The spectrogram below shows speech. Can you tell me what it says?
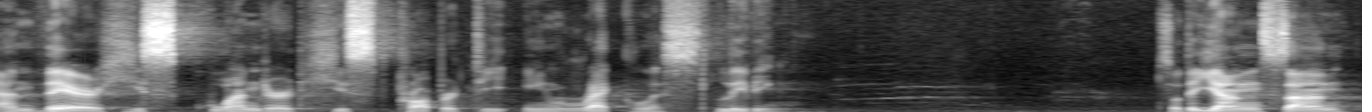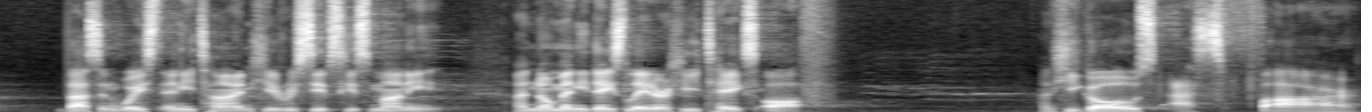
and there he squandered his property in reckless living. So the young son doesn't waste any time. He receives his money, and not many days later, he takes off. And he goes as far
